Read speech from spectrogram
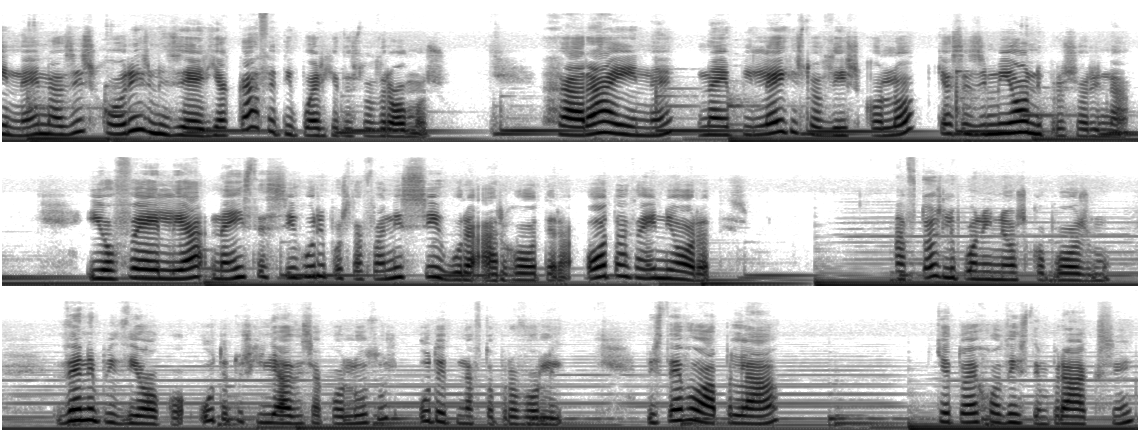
είναι να ζεις χωρίς μιζέρια κάθε τι που έρχεται στο δρόμο σου. Χαρά είναι να επιλέγεις το δύσκολο και να σε ζημιώνει προσωρινά. Η ωφέλεια να είστε σίγουροι πως θα φανείς σίγουρα αργότερα, όταν θα είναι η ώρα της. Αυτός λοιπόν είναι ο σκοπός μου. Δεν επιδιώκω ούτε τους χιλιάδες ακολούθους, ούτε την αυτοπροβολή. Πιστεύω απλά, και το έχω δει στην πράξη,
